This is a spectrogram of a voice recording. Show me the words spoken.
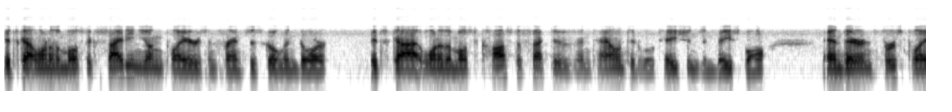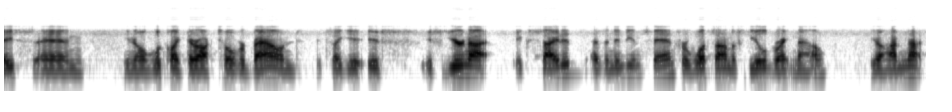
It's got one of the most exciting young players in Francisco Lindor. It's got one of the most cost-effective and talented rotations in baseball, and they're in first place and you know look like they're October bound. It's like if if you're not excited as an Indians fan for what's on the field right now, you know I'm not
